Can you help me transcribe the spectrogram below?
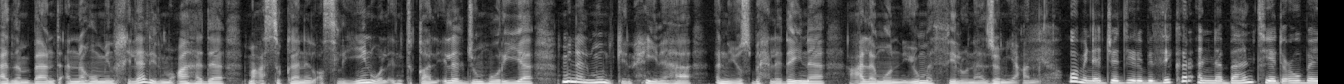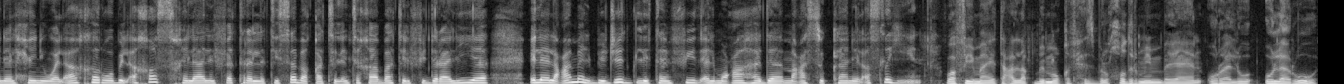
آدم بانت أنه من خلال المعاهدة مع مع السكان الأصليين والانتقال إلى الجمهورية من الممكن حينها أن يصبح لدينا علم يمثلنا جميعا. ومن الجدير بالذكر أن بانت يدعو بين الحين والآخر وبالأخص خلال الفترة التي سبقت الانتخابات الفيدرالية إلى العمل بجد لتنفيذ المعاهدة مع السكان الأصليين. وفيما يتعلق بموقف حزب الخضر من بيان أولارو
